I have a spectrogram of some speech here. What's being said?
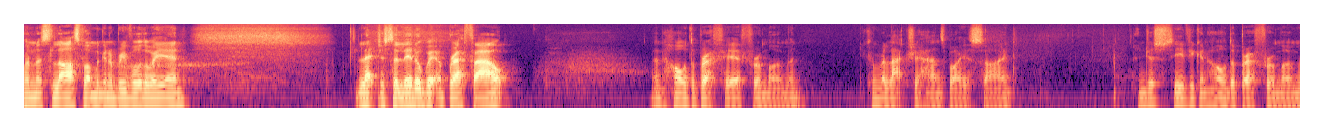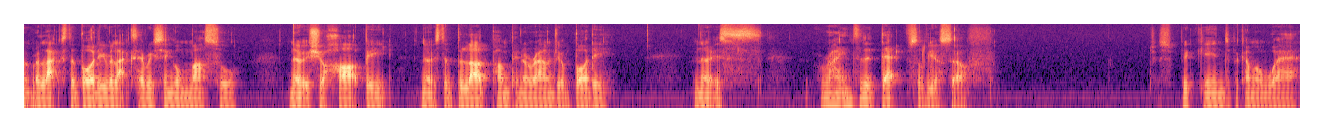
On this last one, we're going to breathe all the way in. Let just a little bit of breath out and hold the breath here for a moment. You can relax your hands by your side and just see if you can hold the breath for a moment. Relax the body, relax every single muscle. Notice your heartbeat. Notice the blood pumping around your body. Notice right into the depths of yourself. Just begin to become aware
